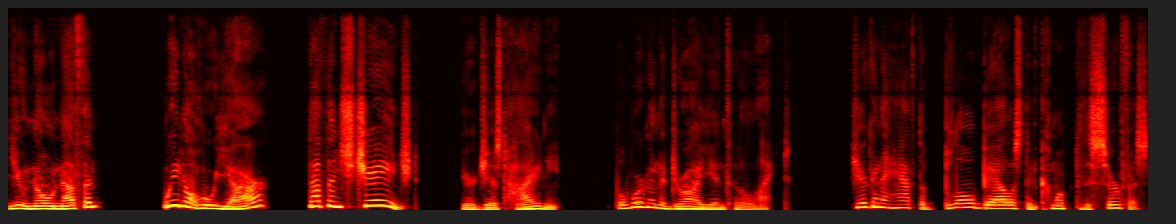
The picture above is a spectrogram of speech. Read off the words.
You know nothing. We know who you are. Nothing's changed. You're just hiding. But we're going to draw you into the light. You're going to have to blow ballast and come up to the surface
